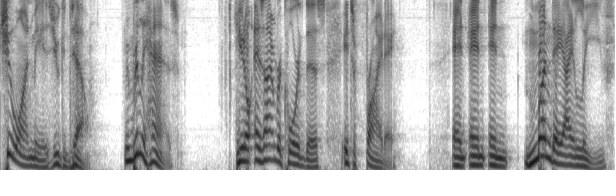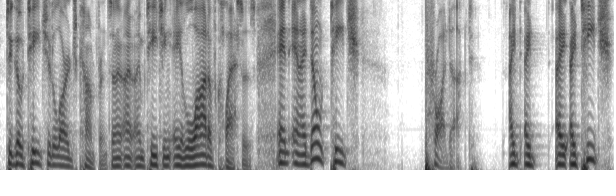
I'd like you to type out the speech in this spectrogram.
chew on me, as you can tell. It really has. You know, as I record this, it's a Friday. And and and Monday, I leave to go teach at a large conference. And I, am teaching a lot of classes. And, and I don't teach product, I, I, I, I teach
